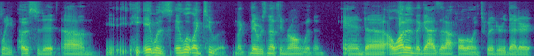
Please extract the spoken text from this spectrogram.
when he posted it. Um, he, it was it looked like Tua, like there was nothing wrong with him. And uh, a lot of the guys that I follow on Twitter that are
